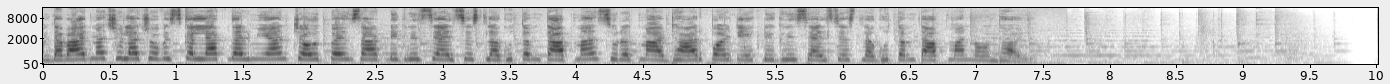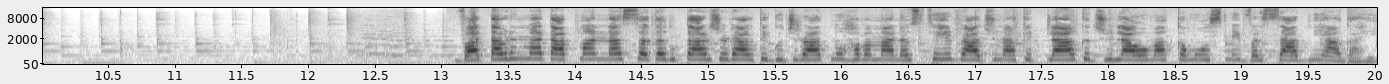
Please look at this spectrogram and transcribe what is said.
અમદાવાદમાં છેલ્લા ચોવીસ કલાક દરમિયાન ચૌદ પોઈન્ટ સાત ડિગ્રી સેલ્સિયસ લઘુત્તમ તાપમાન, સુરતમાં અઢાર પોઈન્ટ એક ડિગ્રી સેલ્સિયસ લઘુત્તમ તાપમાન નોંધાયું. વાતાવરણમાં તાપમાનના સતત ઉતાર ચઢાવથી ગુજરાતનું હવામાન અસ્થિર. રાજ્યના કેટલાક જિલ્લાઓમાં કમોસમી વરસાદની આગાહી.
